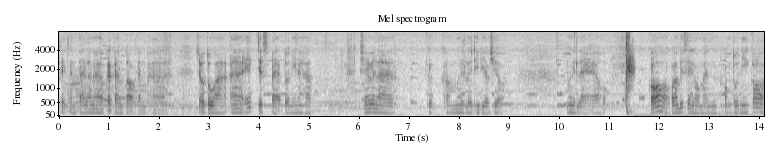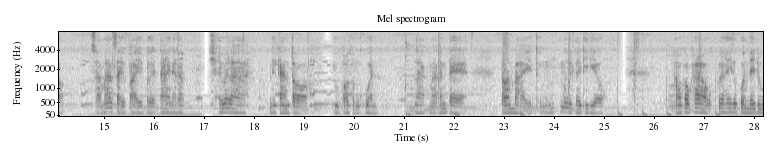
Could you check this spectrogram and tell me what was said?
เสร็จกันไปแล้วนะครับ กับการต่อกันพา เจ้าตัว RX 78ตัวนี้นะครับ ใช้เวลาเกือบคำมืดเลยทีเดียวเชียว มืดแล้ว ก็ความพิเศษของมันของตัวนี้ก็สามารถใส่ไฟเปิดได้นะครับ ใช้เวลาในการต่ออยู่พอสมควร ลากมาตั้งแต่ตอนบ่ายถึงมืดเลยทีเดียว เอาคร่าวๆเพื่อให้ทุกคนได้ดู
